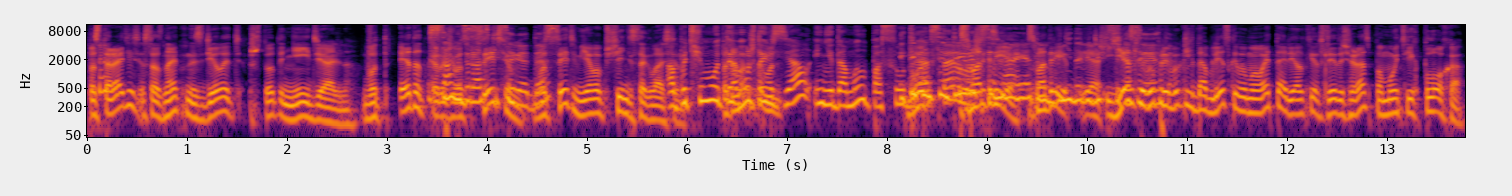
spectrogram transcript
Постарайтесь сознательно сделать что-то не идеально. Вот этот, короче, вот с этим, вот с этим я вообще не согласен. А почему ты, Потому вот- что ты вот- взял и не домыл посуду? Смотри, Смотри, себя если вы привыкли до блеска вымывать тарелки, в следующий раз помойте их плохо.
